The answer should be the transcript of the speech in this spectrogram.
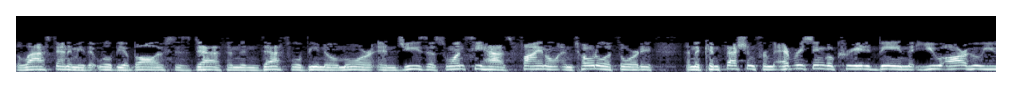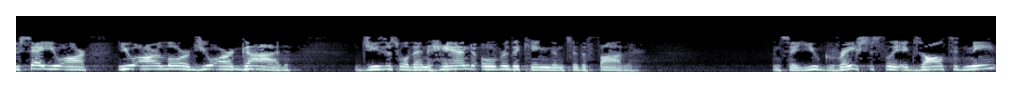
The last enemy that will be abolished is death, and then death will be no more. And Jesus, once he has final and total authority and the confession from every single created being that you are who you say you are, you are Lord, you are God, Jesus will then hand over the kingdom to the Father and say, You graciously exalted me,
